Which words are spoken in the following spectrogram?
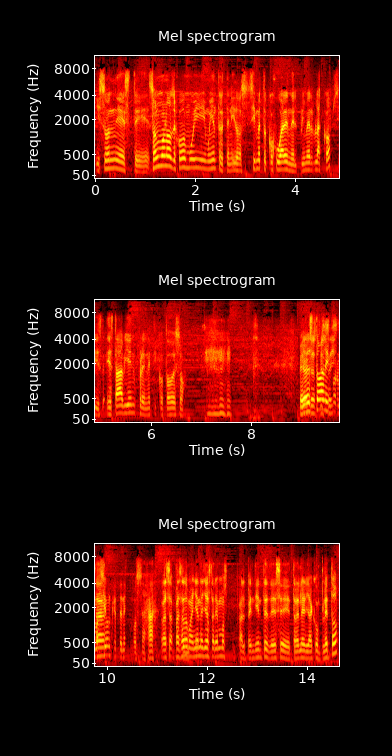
Y son este son monos de juego muy muy entretenidos. Sí me tocó jugar en el primer Black Ops y est- estaba bien frenético todo eso. Pero Entonces, es toda pues, la está. información que tenemos. Ajá. Pas- Pasado Sí. mañana ya estaremos al pendiente de ese tráiler ya completo.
